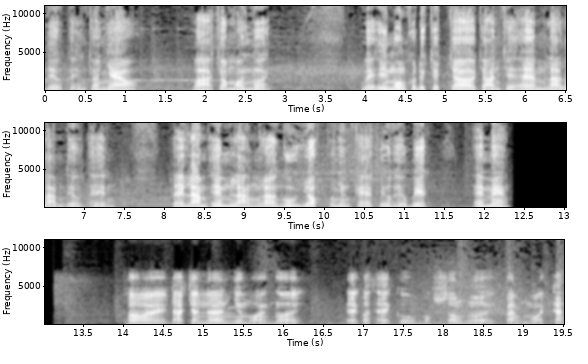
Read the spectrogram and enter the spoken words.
điều thiện cho nhau và cho mọi người. Vì ý muốn của Đức Chúa Trời cho anh chị em là làm điều thiện, để làm im lặng lời ngu dốt của những kẻ thiếu hiểu biết. Amen. Tôi đã trở nên như mọi người để có thể cứu một số người bằng mọi cách.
